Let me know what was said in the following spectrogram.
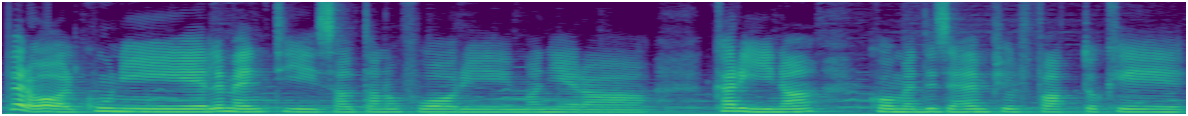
Però alcuni elementi saltano fuori in maniera carina, come ad esempio il fatto che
